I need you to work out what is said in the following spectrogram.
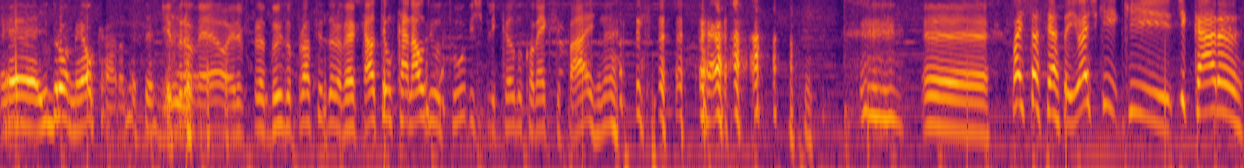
É hidromel, cara, da cerveja. Hidromel, ele produz o próprio hidromel. O cara tem um canal do YouTube explicando como é que se faz, né? é, mas tá certo aí. Eu acho que, que de cara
